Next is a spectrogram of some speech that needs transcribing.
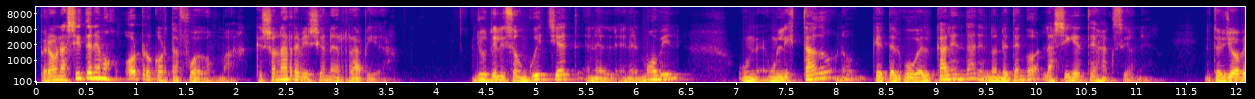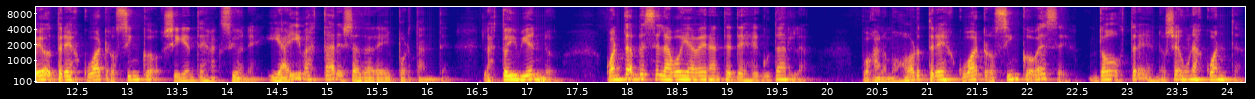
Pero aún así tenemos otro cortafuegos más, que son las revisiones rápidas. Yo utilizo un widget en el, en el móvil, un, un, listado, ¿no? que es del Google Calendar, en donde tengo las siguientes acciones. Entonces yo veo tres, cuatro, cinco siguientes acciones y ahí va a estar esa tarea importante. La estoy viendo. ¿Cuántas veces la voy a ver antes de ejecutarla? Pues a lo mejor tres, cuatro, cinco veces, dos, tres, no sé, unas cuantas.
